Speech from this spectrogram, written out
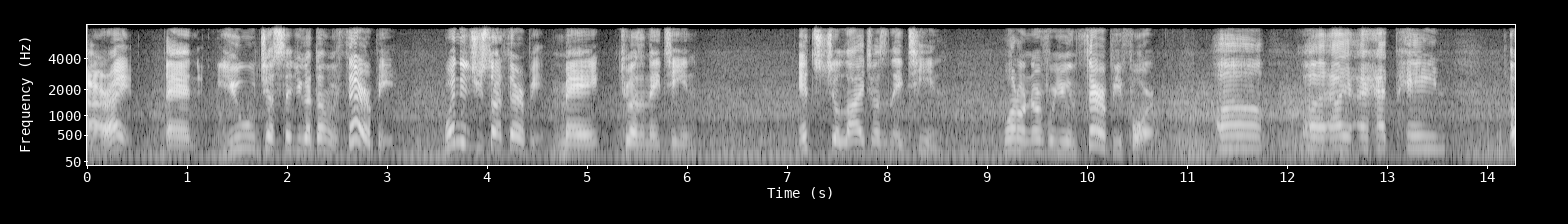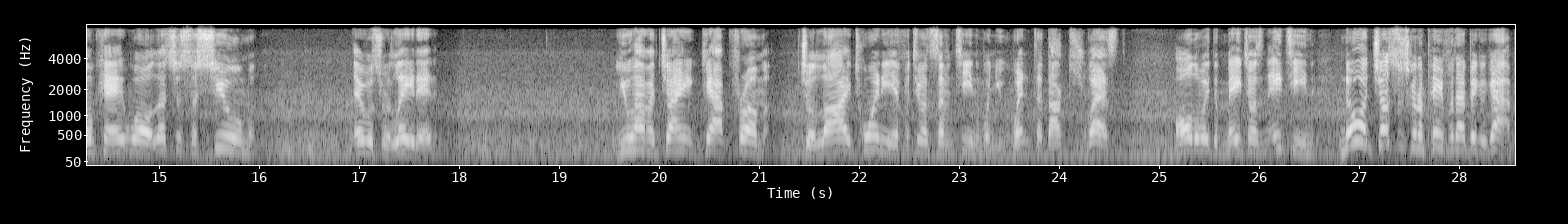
all right. And you just said you got done with therapy. When did you start therapy? May 2018. It's July 2018. What on earth were you in therapy for? Uh, uh I, I had pain. Okay, well, let's just assume it was related. You have a giant gap from July 20th of 2017 when you went to Doctor's West all the way to May 2018. No adjuster's going to pay for that big a gap.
